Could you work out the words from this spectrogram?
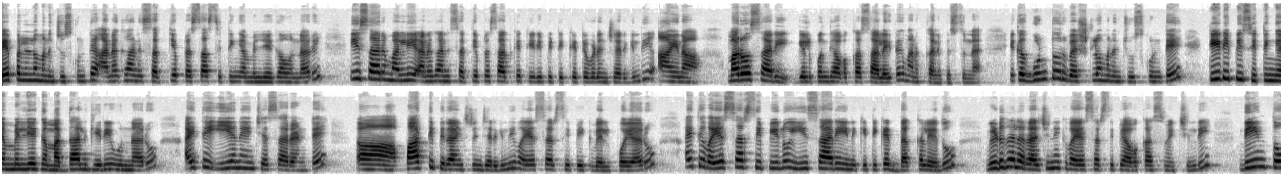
రేపల్లెలో మనం చూసుకుంటే అనగాని సత్యప్రసాద్ సిట్టింగ్ ఎమ్మెల్యేగా ఉన్నారు. ఈసారి మళ్ళీ అనగాని సత్యప్రసాద్కి టీడీపీ టికెట్ ఇవ్వడం జరిగింది. ఆయన మరోసారి గెలుపొందే అవకాశాలు అయితే మనకు కనిపిస్తున్నాయి. ఇక గుంటూరు వెస్ట్లో మనం చూసుకుంటే టీడీపీ సిట్టింగ్ ఎమ్మెల్యేగా మద్దాలి గిరి ఉన్నారు. అయితే ఈయన ఏం చేశారంటే పార్టీ ఫిరాయించడం జరిగింది. వైఎస్ఆర్సీపీకి వెళ్ళిపోయారు. అయితే వైఎస్ఆర్సీపీలో ఈసారి ఈయనకి టికెట్ దక్కలేదు. విడుదల రజనీకి వైఎస్ఆర్సీపీ అవకాశం ఇచ్చింది. దీంతో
